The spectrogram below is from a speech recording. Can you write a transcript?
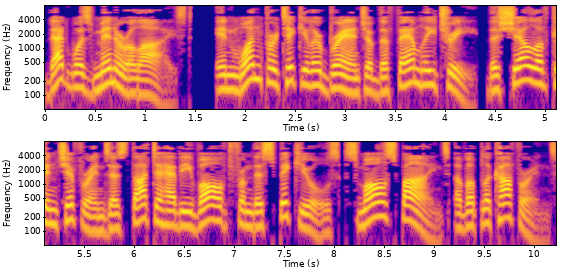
that was mineralized. In one particular branch of the family tree, the shell of conchiferans is thought to have evolved from the spicules small spines of aplacophorans,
